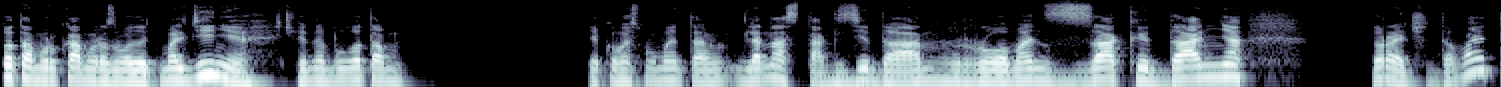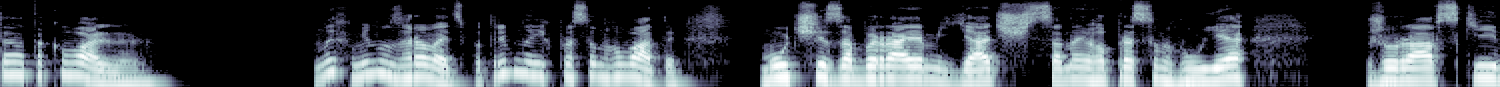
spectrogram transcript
Хто там руками розводить Мальдіні? Чи не було там якогось моменту для нас? Так, Зідан, Роман, закидання. До речі, давайте атакувальною. У них мінус гравець, потрібно їх пресингувати. Мучі забирає м'яч, Сане його пресингує. Журавський,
